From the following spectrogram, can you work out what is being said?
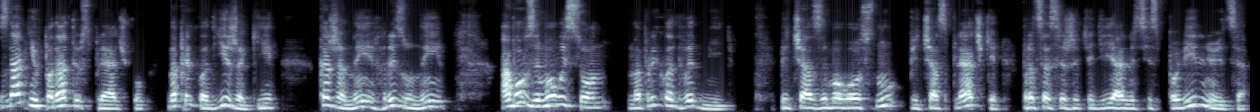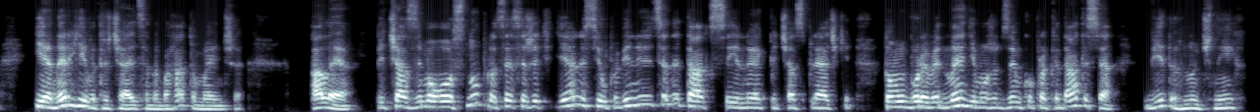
здатні впадати в сплячку, наприклад, їжаки, кажани, гризуни, або в зимовий сон, наприклад, ведмідь. Під час зимового сну, під час сплячки процеси життєдіяльності сповільнюються і енергії витрачається набагато менше. Але під час зимового сну процеси життєдіяльності уповільнюються не так сильно, як під час сплячки, тому буреведмеді можуть взимку прокидатися від гнучних,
